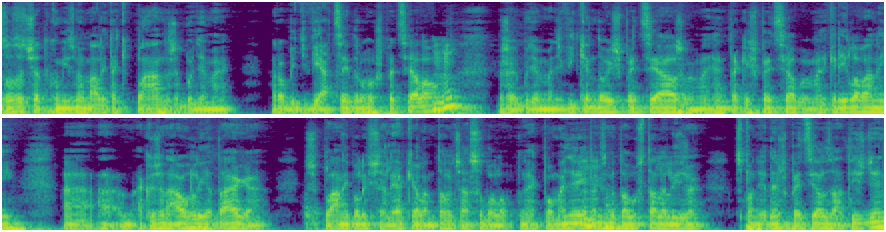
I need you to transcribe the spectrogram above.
zo začiatku my sme mali taký plán, že budeme robiť viacej druhov špeciálov, Mhm. mm-hmm. že budeme mať víkendový špeciál, že budeme mať hen taký špeciál, budeme mať grillovaný a, a akože na ohli a tak a že plány boli všelijaké, len toho času bolo nejak pomenej, mm-hmm. tak sme to ustalili, že aspoň jeden špeciál za týždeň,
